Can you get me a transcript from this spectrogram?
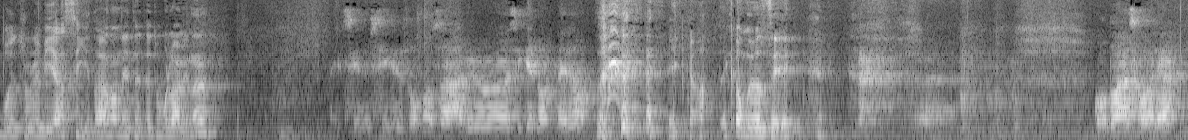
Hvor tror du vi er sida av de 32 lagene? Siden du sier det sånn, da, så er vi jo sikkert langt nede, da. Ja, det kan du jo si. Og da er svaret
